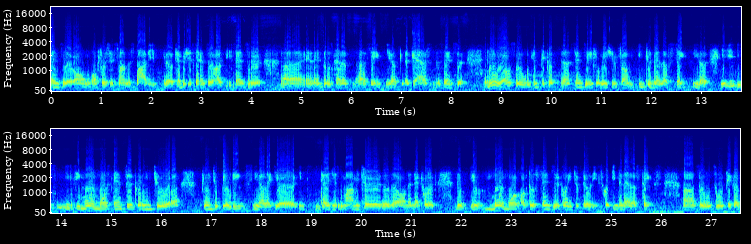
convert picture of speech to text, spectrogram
sensor on, on first responder's body. You know, temperature sensor, heartbeat sensor, uh, and, and those kind of things. You know, gas sensor. And then we also we can pick up uh, sensor information from Internet of Things. You know, you, you, you see more and more sensors going to uh, going to buildings. You know, like your intelligence thermometer, those are on the network. There, there more and more of those sensors are going to buildings called Internet of Things. Uh, so, so we pick up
